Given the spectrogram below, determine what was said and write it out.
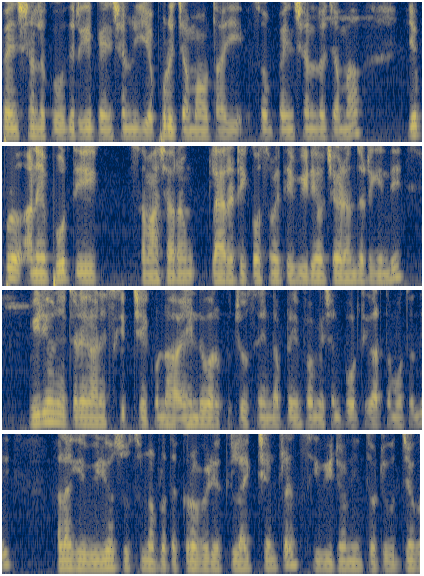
పెన్షన్లకు తిరిగి పెన్షన్‌లు ఎప్పుడు జమ అవుతాయి? సో, పెన్షన్‌లు జమ ఎప్పుడు అనే పూర్తి సమాచారం క్లారిటీ కోసం అయితే వీడియో చేయడం జరిగింది. వీడియోని ఎక్కడ కానీ స్కిప్ చేయకుండా ఎండ్ వరకు చూసేటప్పుడు ఇన్ఫర్మేషన్ పూర్తిగా అర్థమవుతుంది. అలాగే వీడియో చూస్తున్న ప్రతి ఒక్కరు వీడియోకి లైక్ చేయండి ఫ్రెండ్స్. ఈ వీడియోని తోటి ఉద్యోగ,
